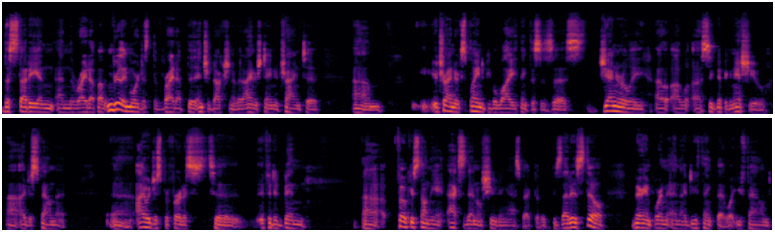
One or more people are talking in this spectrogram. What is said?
the study and and the write up of and really more just the write up the introduction of it. I understand you're trying to um, you're trying to explain to people why you think this is a, generally a, a, a significant issue. Uh, I just found that uh, I would just prefer to to if it had been uh, focused on the accidental shooting aspect of it because that is still very important. And I do think that what you found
